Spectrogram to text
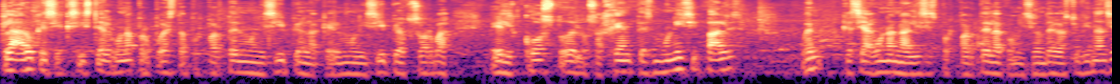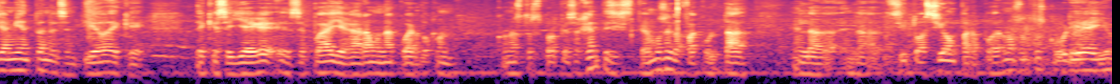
Claro que si existe alguna propuesta por parte del municipio en la que el municipio absorba el costo de los agentes municipales, bueno, que se haga un análisis por parte de la Comisión de Gasto y Financiamiento en el sentido de que, de que se, llegue, eh, se pueda llegar a un acuerdo con, con nuestros propios agentes y si tenemos en la facultad, en la, en la situación para poder nosotros cubrir ello,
